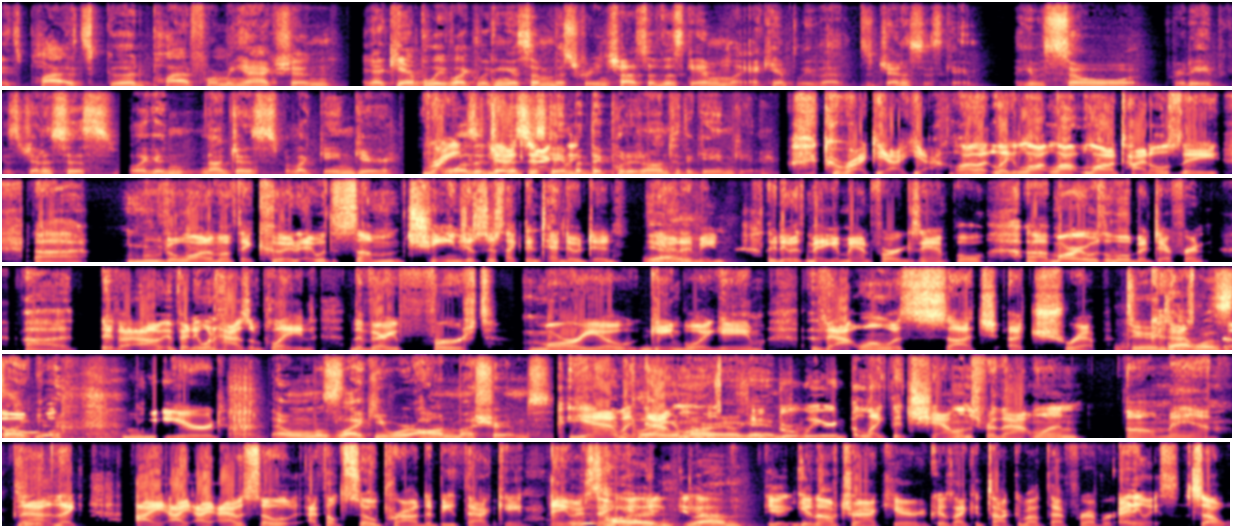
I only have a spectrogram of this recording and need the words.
It's plat it's good platforming action. Like I can't believe like looking at some of the screenshots of this game, I'm like, I can't believe that it's a Genesis game. Like it was so pretty because Genesis like not Genesis but like Game Gear. Right. It was a Yeah, Genesis game, but they put it onto the Game Gear. correct. Yeah, yeah. Like a lot, lot, lot of titles, they uh moved a lot of them if they could eh, with some changes, just like Nintendo did. You know Yeah. what I mean? They did with Mega Man, for example. Uh, Mario was a little bit different. Uh, if uh, if anyone hasn't played the very first Mario Game Boy game, that one was such a trip. Dude, that was was so like Weird. that one was like you were on mushrooms. Yeah, like playing that a one was Mario super game. weird, but like the challenge for that one, oh man, that like I I I- I was so I felt so proud to beat that game. It Anyways, was thank you. hard. Get- get off- Yeah. get- getting off track here because I could talk about that forever. Anyways, so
